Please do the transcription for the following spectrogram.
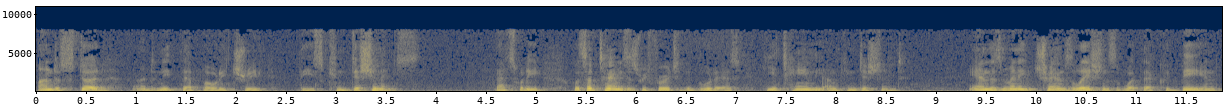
understood underneath that Bodhi tree these conditionings. That's what he, what sometimes is referred to the Buddha as he attained the unconditioned. And there's many translations of what that could be. And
